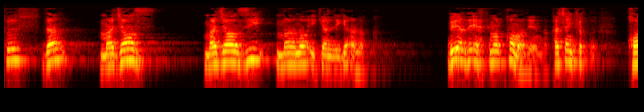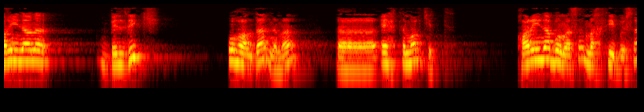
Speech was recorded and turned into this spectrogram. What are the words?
so'zdan majoz majoziy ma'no ekanligi aniq. Bu yerda ehtimol qolmadi endi. Qachonki qorinani bildik u holda nima? Ehtimol ketdi. Qorina bo'lmasa maxfiy bo'lsa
